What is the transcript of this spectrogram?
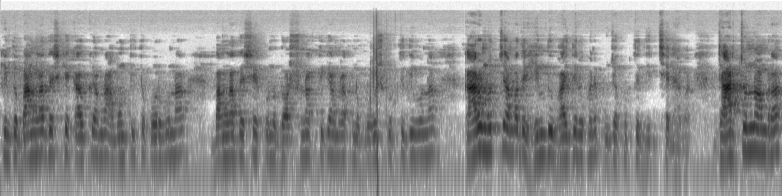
কিন্তু বাংলাদেশকে কাউকে আমরা আমন্ত্রিত করব না। বাংলাদেশের কোনো দর্শনার্থীকে আমরা কোনো প্রবেশ করতে দিব না। কারণ হচ্ছে আমাদের হিন্দু ভাইদের ওখানে পূজা করতে দিচ্ছে না এবার। যার জন্য আমরা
